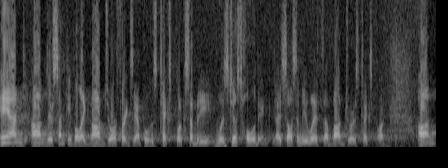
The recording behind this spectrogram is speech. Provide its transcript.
And um, there's some people like Bob Johr, for example, whose textbook somebody was just holding. I saw somebody with uh, Bob Johr's textbook. Um,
